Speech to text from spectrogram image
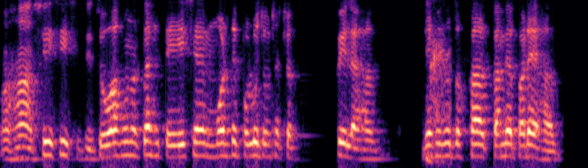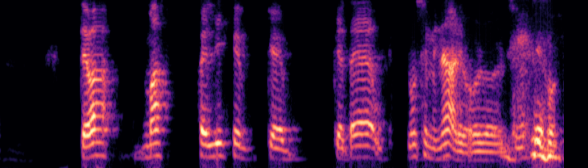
Ajá, sí, sí, si tú vas a una clase y te dicen muerte por luto, muchachos, pilas, 10 minutos cada, cambia de pareja, te vas más feliz que, que, que te haya- un seminario, brother.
